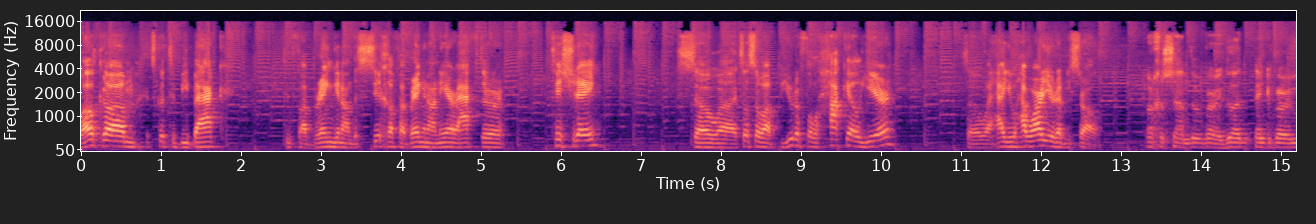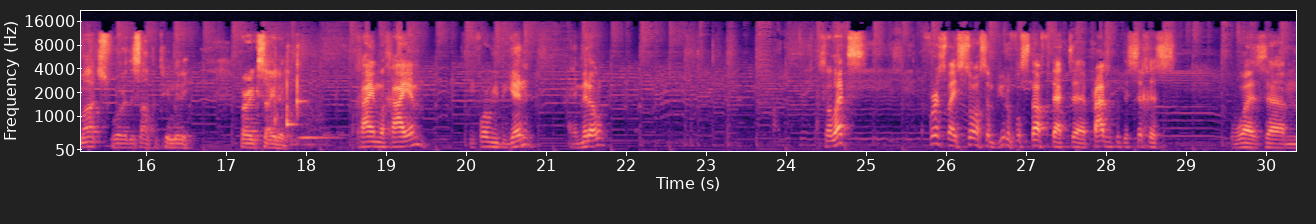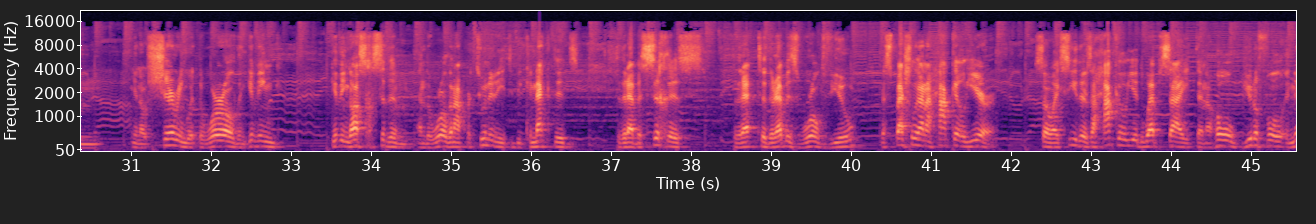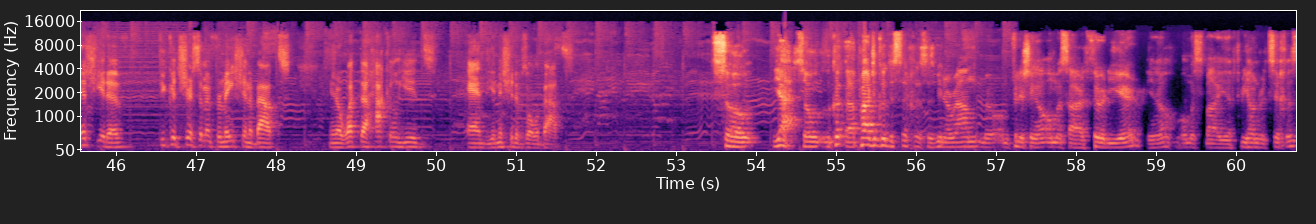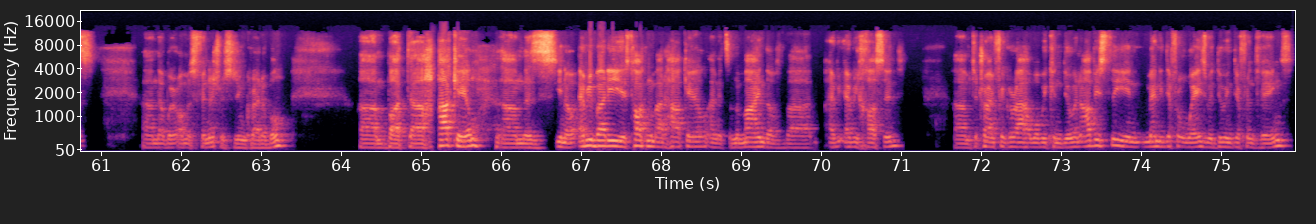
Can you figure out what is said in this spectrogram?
Welcome. It's good to be back to Farbrengen on the Sicha, Farbrengen on air after Tishrei. So uh, it's also a beautiful Hakel year. So uh, how you how are you, Rabbi Yisrael? Baruch Hashem, doing very good. Thank you very much for this opportunity. Very excited. L'chaim, l'chaim. Before we begin, in the middle. So let's. First, I saw some beautiful stuff that uh, Project Likkutei Sichos was, um, you know, sharing with the world and giving, giving us Chassidim and the world an opportunity to be connected to the Rebbe's Sichas, to the, to the Rebbe's worldview, especially on a Hakel year. So I see there's a Hakel Yid website and a whole beautiful initiative. If you could share some information about, you know, what the Hakel Yid and the initiative is all about. So yeah, so uh, Project Likkutei Sichos has been around. I'm finishing almost our third year. You know, almost by uh, 300 sichas um, that we're almost finished, which is incredible. Um, but uh, Hakel, um, is you know everybody is talking about Hakel, and it's in the mind of uh, every every chassid um, to try and figure out what we can do. And obviously, in many different ways, we're doing different things.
